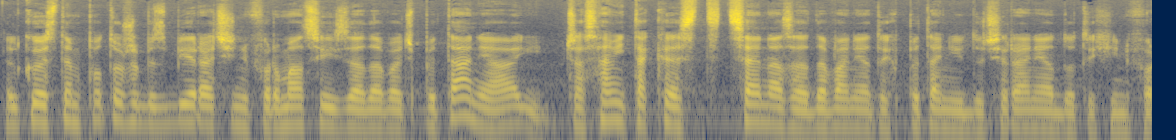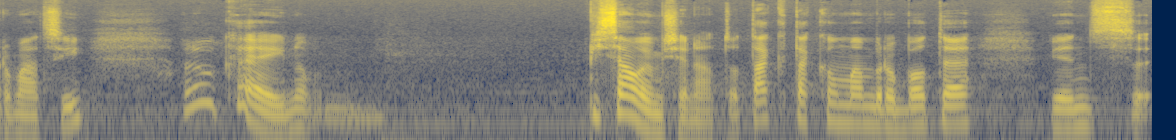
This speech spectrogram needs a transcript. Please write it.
tylko jestem po to, żeby zbierać informacje i zadawać pytania i czasami taka jest cena zadawania tych pytań i docierania do tych informacji, ale okej, no pisałem się na to, tak, taką mam robotę, więc e, e,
